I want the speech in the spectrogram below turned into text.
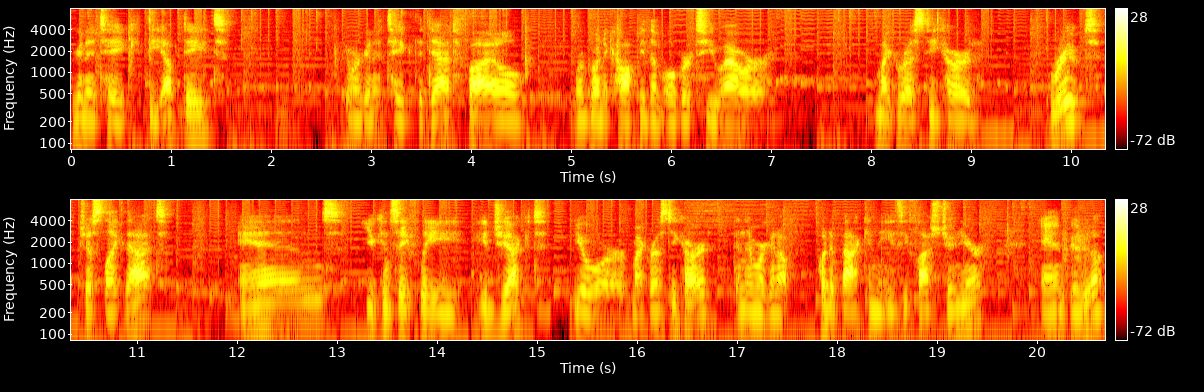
We're going to take the update, and we're going to take the DAT file, we're going to copy them over to our micro SD card root, just like that. And you can safely eject your micro SD card, and then we're gonna put it back in the EZ-Flash Junior and boot it up.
